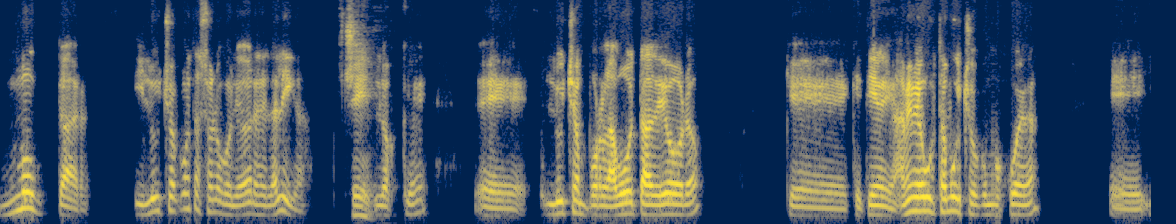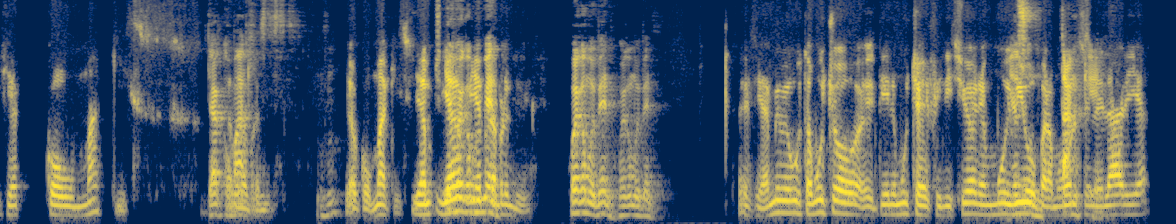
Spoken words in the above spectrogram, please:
Mukhtar y Lucho Acosta son los goleadores de la liga, sí. los que eh, luchan por la bota de oro que, que, tiene. A mí me gusta mucho cómo juega eh, Giacomakis. Giacomakis. Ya, ya, ya me lo aprendí. Juega muy bien, juega muy bien a mí me gusta mucho, eh, tiene mucha definición, es muy vivo para moverse en el área.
